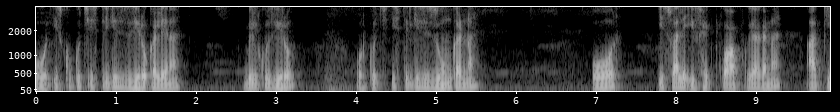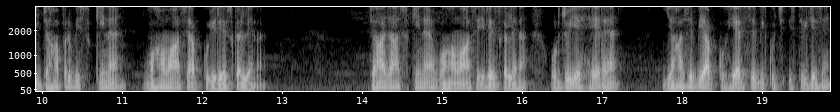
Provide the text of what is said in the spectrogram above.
और इसको कुछ इस तरीके से ज़ीरो कर लेना बिल्कुल ज़ीरो और कुछ इस तरीके से जूम करना और इस वाले इफ़ेक्ट को आपको क्या करना है, आपकी जहाँ पर भी स्किन है वहाँ वहाँ से आपको इरेज कर लेना जहाँ जहाँ स्किन है, वहाँ वहाँ से इरेज कर लेना और जो ये हेयर है, यहाँ से भी आपको हेयर से भी कुछ इस तरीके से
